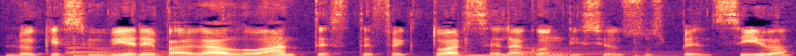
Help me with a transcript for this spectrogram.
lo que se hubiere pagado antes de efectuarse la condición suspensiva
